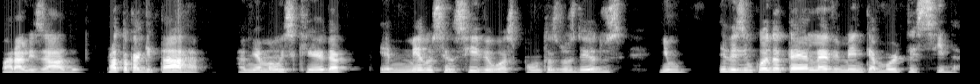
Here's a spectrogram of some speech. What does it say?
paralisado. Para tocar guitarra, a minha mão esquerda é menos sensível às pontas dos dedos e de vez em quando até levemente amortecida.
